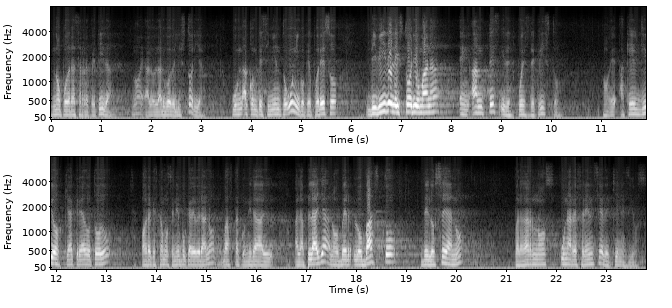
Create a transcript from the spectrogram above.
no podrá ser repetida a lo largo de la historia. Un acontecimiento único que por eso divide la historia humana en antes y después de Cristo. Eh, aquel Dios que ha creado todo, ahora que estamos en época de verano, basta con ir a la playa, ¿no? ver lo vasto del océano para darnos una referencia de quién es Dios.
